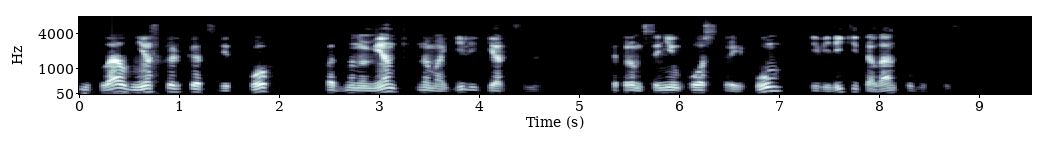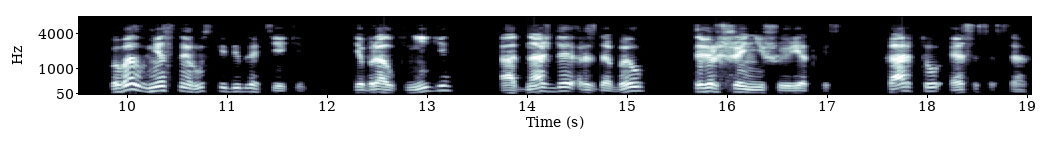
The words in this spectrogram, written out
и клал несколько цветков под монумент на могиле Герцена, которым ценил острый ум и великий талант публициста. Бывал в местной русской библиотеке, где брал книги, а однажды раздобыл совершеннейшую редкость карту СССР.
